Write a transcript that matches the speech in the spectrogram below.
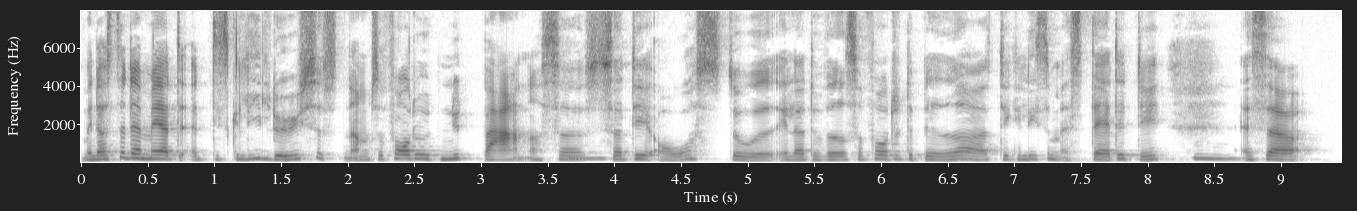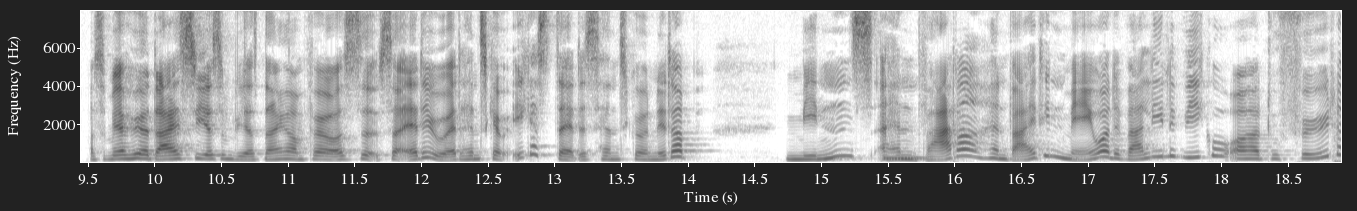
Men også det der med, at, at det skal lige løses, Nå, men så får du et nyt barn, og så, mm. så er det overstået, eller du ved, så får du det bedre, og det kan ligesom erstatte det. Mm. Altså, og som jeg hører dig sige, og som vi har snakket om før også, så, så er det jo, at han skal jo ikke erstattes, han skal jo netop mindes, at han var der, han var i din mave, og det var lille Viggo, og du fødte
